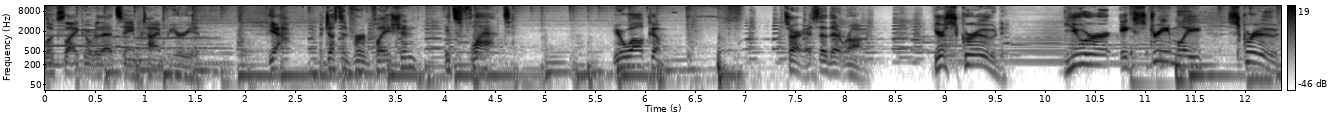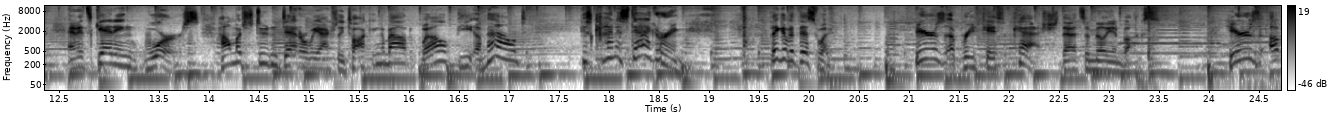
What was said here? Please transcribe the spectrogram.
looks like over that same time period. Yeah, adjusted for inflation, it's flat. You're welcome. Sorry, I said that wrong. You're screwed. You're extremely screwed, and it's getting worse. How much student debt are we actually talking about? Well, the amount is kind of staggering. Think of it this way. Here's a briefcase of cash. That's a million bucks. Here's a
